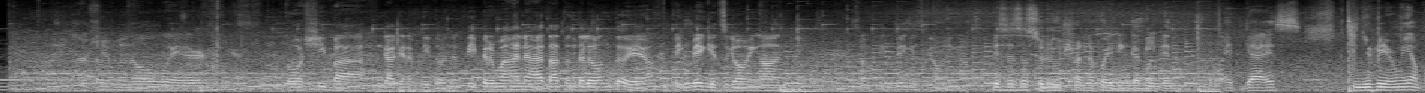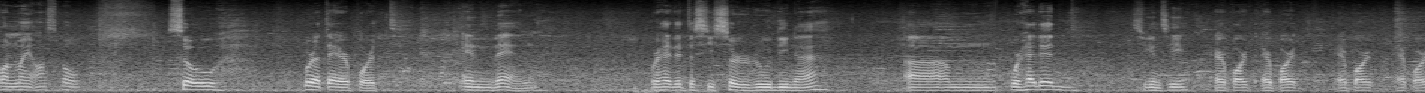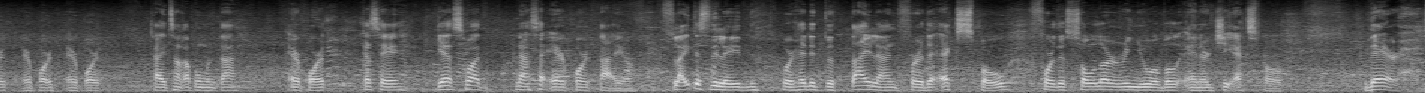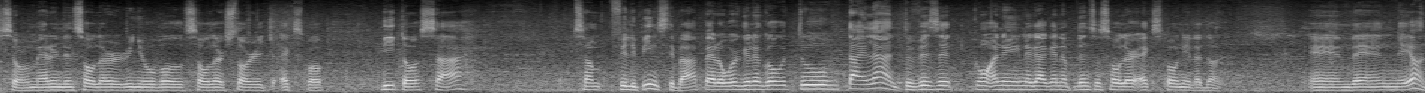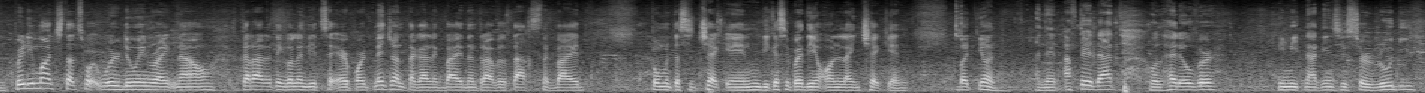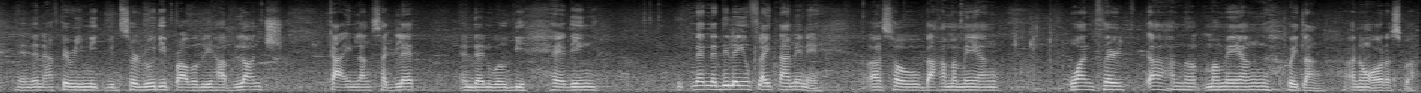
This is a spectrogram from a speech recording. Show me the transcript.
Out of nowhere. Toshiba ang gaganap dito. Nagpipirmahan na ata itong dalawang to eh. Something big is going on. Something big is going on. This is a solution na pwedeng gamitin. Right guys, can you hear me up on my Osmo? So, we're at the airport. And then, we're headed to see Sir Rudy na. Um, we're headed, as you can see, airport, airport, airport, airport, airport, airport. Kahit saan ka pumunta, airport. Kasi, guess what? Nasa airport tayo. Flight is delayed. We're headed to Thailand for the expo, for the Solar Renewable Energy Expo. There. So, meron din Solar Renewable Solar Storage Expo dito sa sa Philippines, di ba? Pero we're gonna go to Thailand to visit kung ano yung nagaganap dun sa Solar Expo nila doon. And then, ayun, pretty much that's what we're doing right now. Kararating ko lang dito sa airport. Medyo ang tagal, nagbayad ng travel tax, nagbayad, pumunta sa check-in. Hindi kasi pwede yung online check-in. But yun. And then after that, we'll head over. I-meet natin si Sir Rudy. And then after we meet with Sir Rudy, probably have lunch. Kain lang saglit. And then we'll be heading na- na-delay yung flight namin eh. Uh, so baka mamayang 1.30, ah, ma- mamayang, wait lang, anong oras ba?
